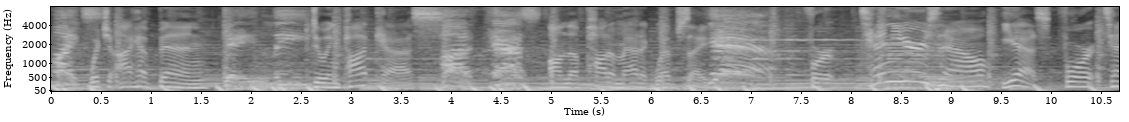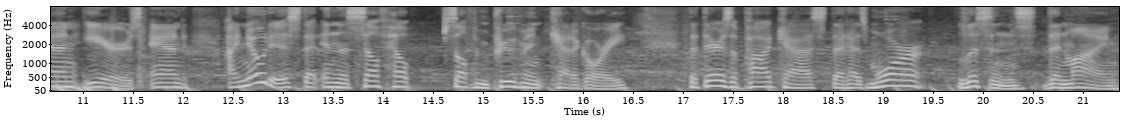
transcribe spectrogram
Mike's which I have been Daily doing podcasts Podcast. on the Podomatic website Yeah. For 10 years now. Yes, for 10 years. And I noticed that in the self help, self improvement category, that there is a podcast that has more listens than mine.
